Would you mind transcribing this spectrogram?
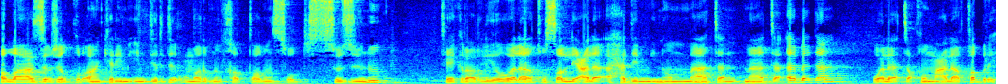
Allah Azze ve Celle Kur'an-ı Kerim'i indirdi. Umar bin Hattab'ın sözünü tekrarlıyor. وَلَا تُصَلِّ عَلَى أَحَدٍ مِّنْهُمْ مَاتَ أَبَدًا وَلَا تَقُمْ عَلَى قَبْرِهِ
